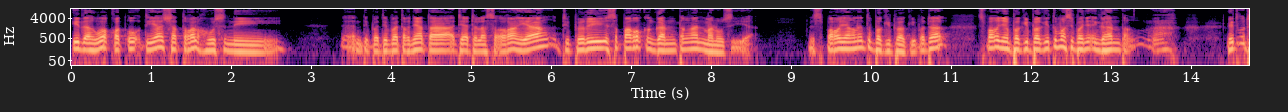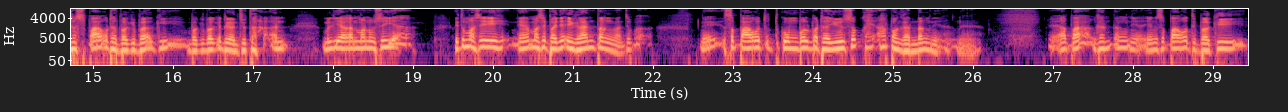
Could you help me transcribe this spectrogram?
Idza huwa qad u'tiya husni. Dan tiba-tiba ternyata dia adalah seorang yang diberi separuh kegantengan manusia. Nah, separuh yang lain itu bagi-bagi. Padahal separuh yang bagi-bagi itu masih banyak yang ganteng. Nah, itu ada separuh udah bagi-bagi, bagi-bagi dengan jutaan miliaran manusia itu masih ya, masih banyak yang ganteng. Nah, coba ini separuh itu kumpul pada Yusuf kayak apa gantengnya? Nah, ya, apa gantengnya? Yang separuh dibagi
